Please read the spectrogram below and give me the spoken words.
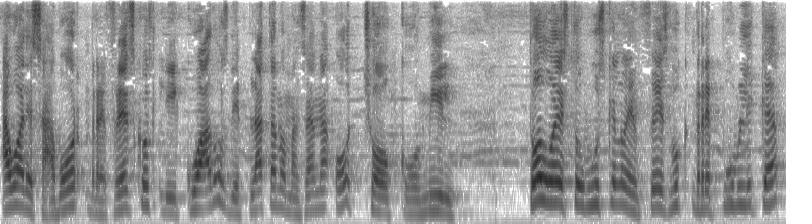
Agua de sabor, refrescos, licuados de plátano, manzana o chocomil. Todo esto búsquenlo en Facebook República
